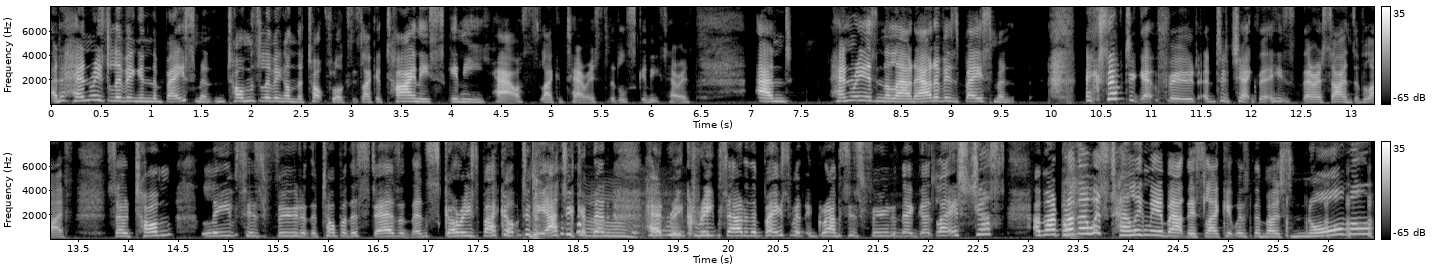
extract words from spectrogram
And Henry's living in the basement and Tom's living on the top floor because it's like a tiny, skinny house, like a terrace, little skinny terrace. And Henry isn't allowed out of his basement except to get food and to check that he's there are signs of life. So Tom leaves his food at the top of the stairs and then scurries back up to the attic, and then Oh. Henry creeps out of the basement and grabs his food and then goes like it's just. And my brother was telling me about this like it was the most normal,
